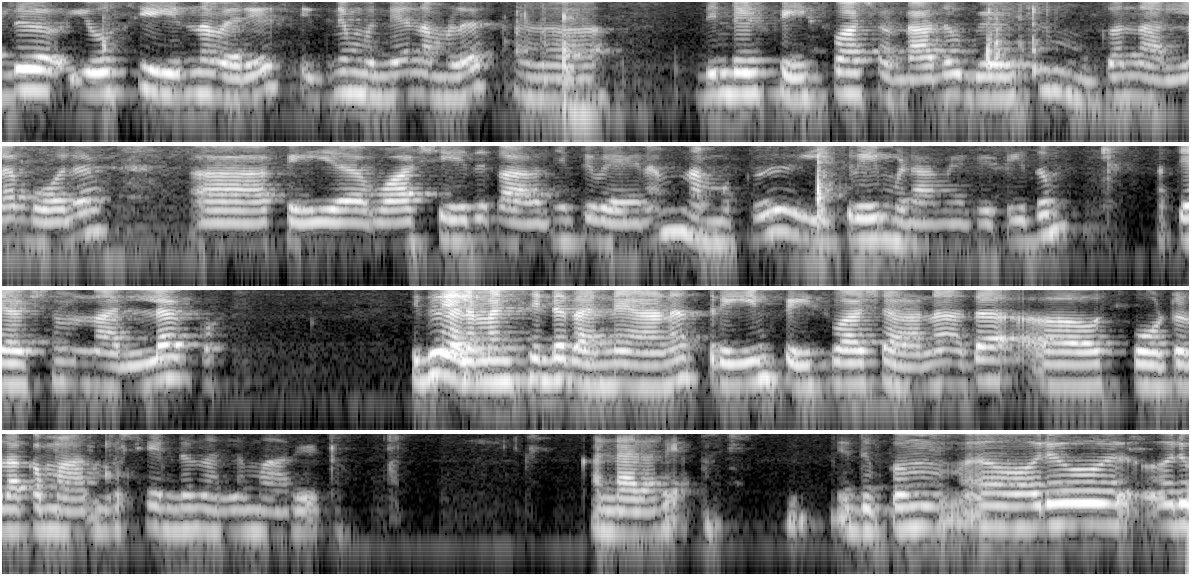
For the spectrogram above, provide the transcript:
ഇത് യൂസ് ചെയ്യുന്നവർ ഇതിന് മുന്നേ നമ്മൾ ഇതിന്റെ ഒരു ഫേസ് വാഷ് ഉണ്ട്. അത് ഉപയോഗിച്ച് മുഖം നല്ല പോലെ വാഷ് ചെയ്ത് കളഞ്ഞിട്ട് വേണം നമുക്ക് ഈ ക്രീം ഇടാൻ വേണ്ടിയിട്ട്. ഇതും അത്യാവശ്യം നല്ല ഇത് എലമെൻസിന്റെ തന്നെയാണ്. ത്രീ ഇൻ ഫേസ് വാഷ് ആണ്. അത് സ്പോട്ടുകളൊക്കെ മാറും പക്ഷേ എന്റെ നല്ല മാറിയിട്ട് കണ്ടാലറിയാം. ഇതിപ്പം ഒരു ഒരു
